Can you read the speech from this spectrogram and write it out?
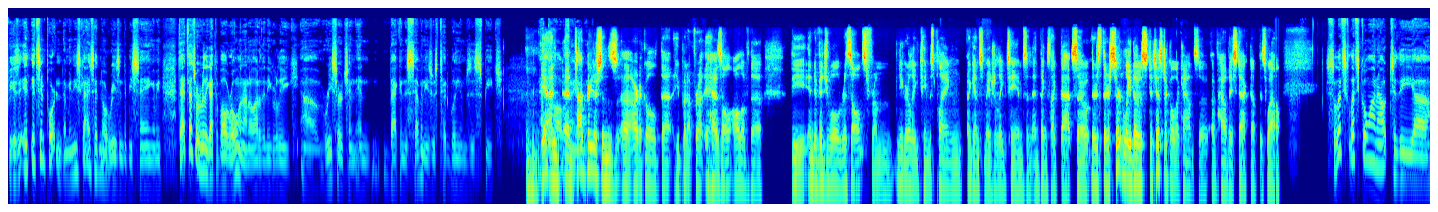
because it, it's important. I mean, these guys had no reason to be saying. I mean, that, that's what really got the ball rolling on a lot of the Negro League uh, research. And, and back in the '70s was Ted Williams's speech. Mm-hmm. Yeah, and and Todd Peterson's uh, article that he put up for it has all all of the the individual results from Negro League teams playing against major league teams and, and things like that. So there's there's certainly those statistical accounts of, of how they stacked up as well. So let's let's go on out to the uh,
